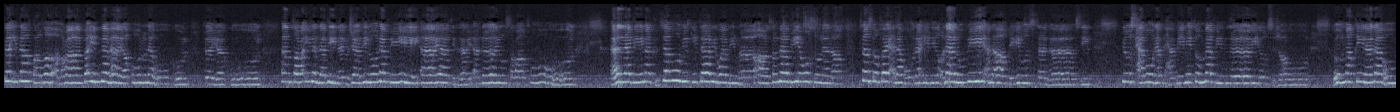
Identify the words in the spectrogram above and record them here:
فإذا قضى أمرا فإنما يقول له كن فيكون. تر إلى الذين يجادلون في آيات الله ألا يصرفون. الذين كذبوا بالكتاب وبما أرسلنا به رسلنا فسوف يعلمون إذ الغلال في أناقهم السلاسل. يسحبون في الحميم ثم في النار يسجرون. ثم قيل لهم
